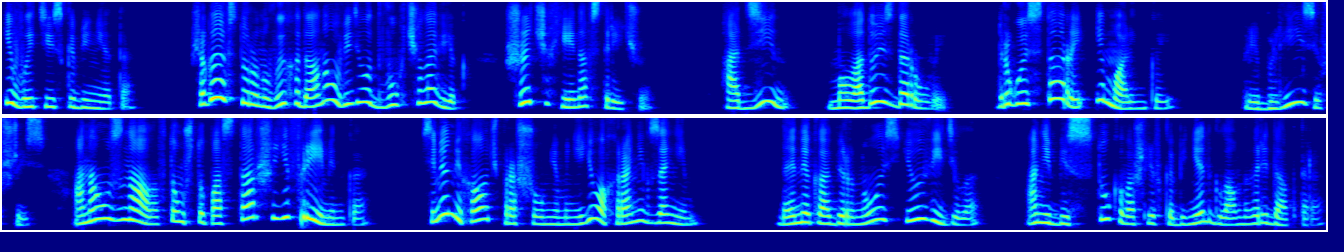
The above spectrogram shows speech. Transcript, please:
и выйти из кабинета. Шагая в сторону выхода, она увидела двух человек, шедших ей навстречу. Один молодой и здоровый, другой старый и маленький. Приблизившись, она узнала в том, что постарше Ефременко. Семен Михайлович прошел мимо нее, охранник за ним. Дайнека обернулась и увидела. Они без стука вошли в кабинет главного редактора.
